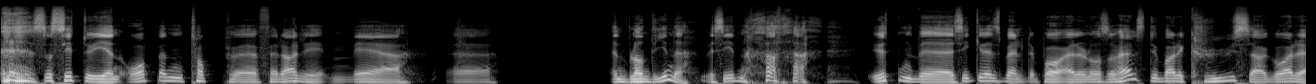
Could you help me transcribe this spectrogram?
så sitter du i en åpentopp topp Ferrari med eh, en blondine ved siden av deg. Uten sikkerhetsbelte på eller noe som helst. Du bare cruiser av gårde.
